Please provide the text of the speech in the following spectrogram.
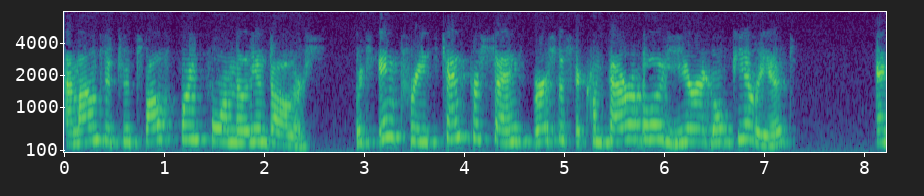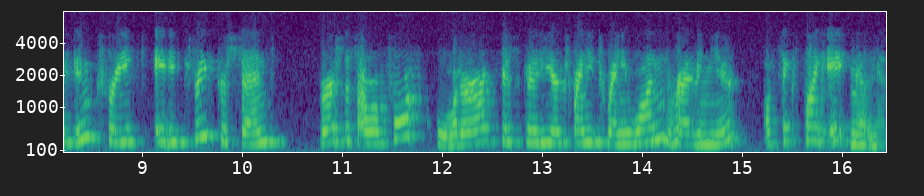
amounted to $12.4 million, which increased 10% versus the comparable year-ago period and increased 83% versus our fourth quarter fiscal year 2021 revenue of 6.8 million.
